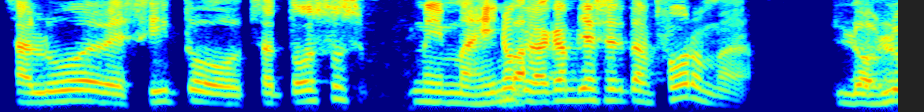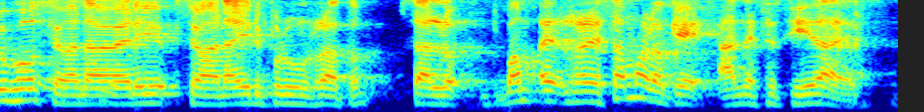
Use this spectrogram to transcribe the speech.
saludo de besito. O sea, todo eso me imagino que va a cambiar de cierta forma. Los lujos se van a, ver, se van a ir por un rato. O sea, eh, regresamos a lo que a necesidades.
